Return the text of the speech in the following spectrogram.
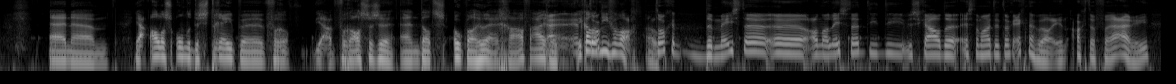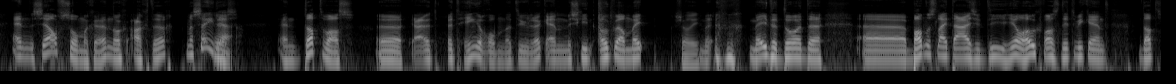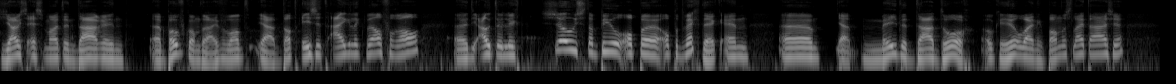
En um, ja, alles onder de strepen ver, ja, verrassen ze. En dat is ook wel heel erg gaaf eigenlijk. Ja, ik had toch, het niet verwacht. Ook. Toch, de meeste uh, analisten die, die schaalden Aston Martin toch echt nog wel in achter Ferrari. En zelfs sommigen nog achter Mercedes. Ja. En dat was... Uh, ja, het, het hing erom natuurlijk. En misschien ook wel mee... Sorry. Me, mede door de uh, bandenslijtage die heel hoog was dit weekend. Dat juist Aston Martin daarin uh, boven kwam drijven. Want ja, dat is het eigenlijk wel vooral. Uh, die auto ligt zo stabiel op, op het wegdek. En ehm, ja, mede daardoor ook heel weinig bandenslijtage.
